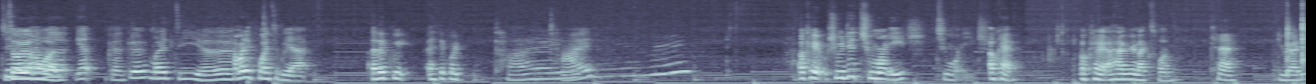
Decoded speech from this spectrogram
Do So we on one. Yep. Good. Good, my dear. How many points are we at? I think we I think we're tied. Tied. Okay, should we do two more each? Two more each. Okay. Okay, I have your next one. Okay. You ready?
